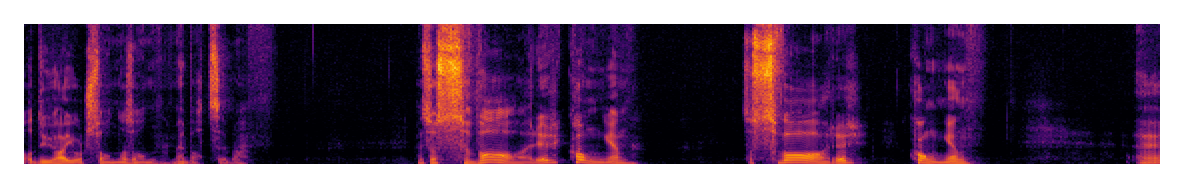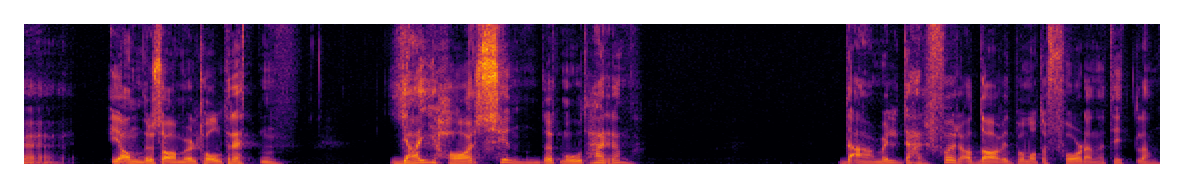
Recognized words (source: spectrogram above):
og du har gjort sånn og sånn med Batseba. Men så svarer kongen Så svarer kongen eh, i 2. Samuel 12, 13 Jeg har syndet mot Herren. Det er vel derfor at David på en måte får denne tittelen.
